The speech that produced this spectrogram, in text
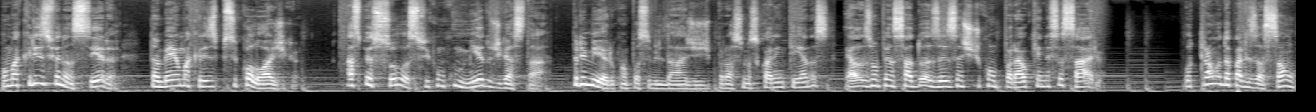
Uma crise financeira também é uma crise psicológica. As pessoas ficam com medo de gastar. Primeiro, com a possibilidade de próximas quarentenas, elas vão pensar duas vezes antes de comprar o que é necessário. O trauma da paralisação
